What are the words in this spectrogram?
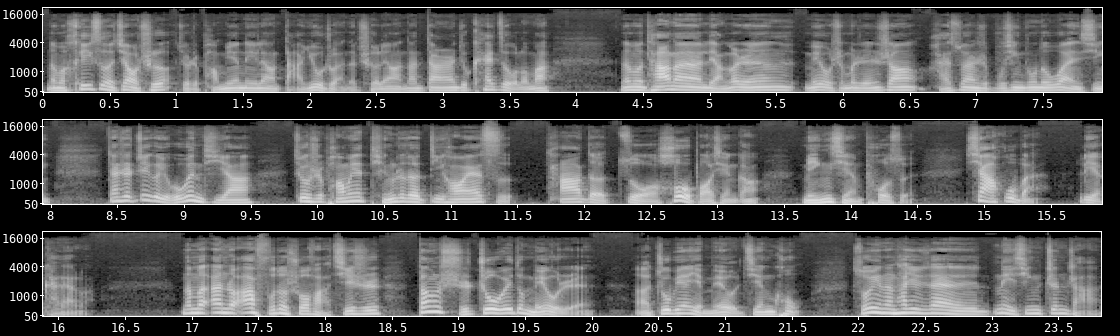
那么黑色轿车就是旁边那辆打右转的车辆，那当然就开走了嘛。那么他呢，两个人没有什么人伤，还算是不幸中的万幸。但是这个有个问题啊，就是旁边停着的帝豪 S，它的左后保险杠明显破损，下护板裂开来了。那么按照阿福的说法，其实当时周围都没有人啊，周边也没有监控，所以呢，他就在内心挣扎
